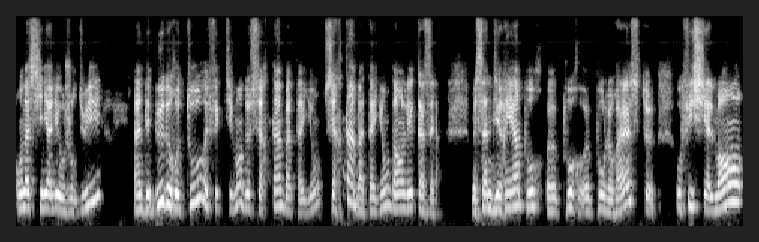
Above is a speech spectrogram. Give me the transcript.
on a signalé aujourd'hui un début de retour effectivement de certains bataillons, certains bataillons dans les casernes. Mais ça ne dit rien pour, pour, pour le reste. Officiellement,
